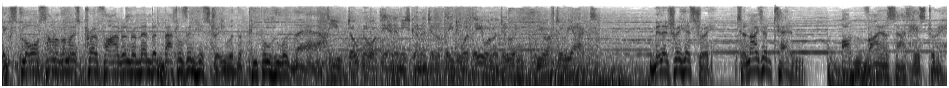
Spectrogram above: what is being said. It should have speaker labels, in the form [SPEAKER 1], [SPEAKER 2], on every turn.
[SPEAKER 1] Explore some of the most profiled and remembered battles in history with the people who were there.
[SPEAKER 2] You don't know what the enemy's going to do. They do what they want to do, and you have to react.
[SPEAKER 1] Military History, tonight at 10 on Viasat History.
